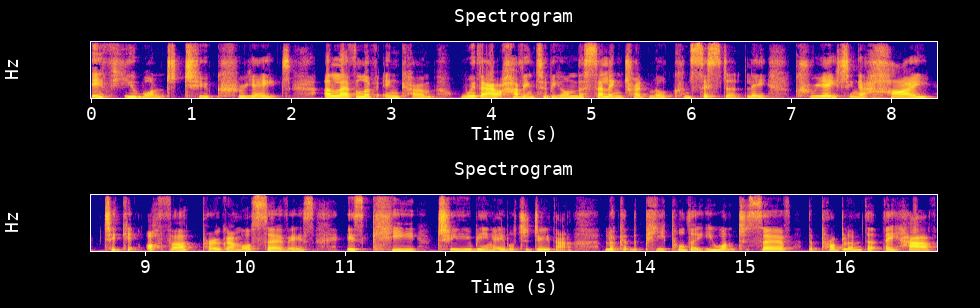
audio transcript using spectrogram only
if you want to create a level of income without having to be on the selling treadmill consistently, creating a high ticket offer, program, or service is key to you being able to do that. Look at the people that you want to serve, the problem that they have,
